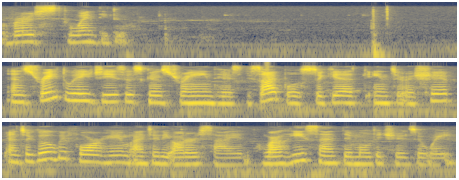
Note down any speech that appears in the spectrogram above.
verse 22. And straightway Jesus constrained his disciples to get into a ship and to go before him unto the other side, while he sent the multitudes away.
